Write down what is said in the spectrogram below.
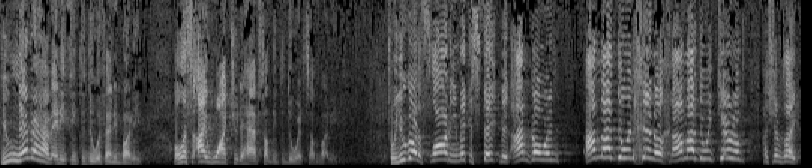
You never have anything to do with anybody, unless I want you to have something to do with somebody. So when you go to Florida, you make a statement. I'm going. I'm not doing chinuch. I'm not doing kiruv. Hashem's like,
